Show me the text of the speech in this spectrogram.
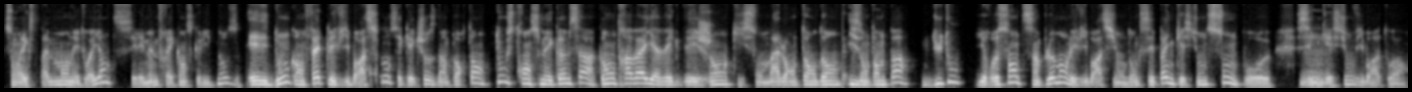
sont extrêmement nettoyantes. C'est les mêmes fréquences que l'hypnose. Et donc, en fait, les vibrations, c'est quelque chose d'important. Tout se transmet comme ça. Quand on travaille avec des gens qui sont malentendants, ils n'entendent pas du tout. Ils ressentent simplement les vibrations. Donc, c'est pas une question de son pour eux. C'est une mmh. question vibratoire.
